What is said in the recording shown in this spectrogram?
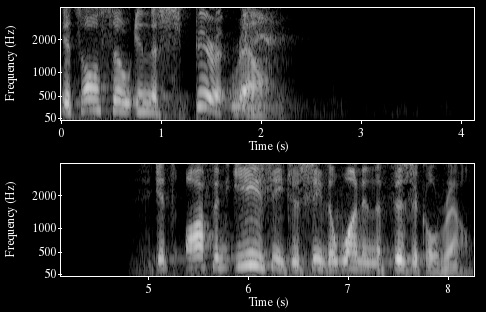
it's also in the spirit realm. It's often easy to see the one in the physical realm.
